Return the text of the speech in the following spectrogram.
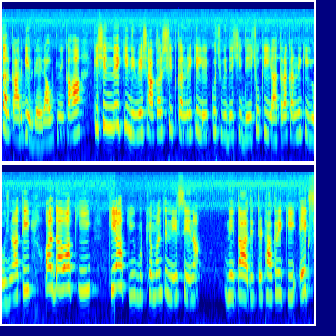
सरकार गिर गई। राउत ने कहा कि शिंदे की निवेश आकर्षित करने के लिए कुछ विदेशी देशों की यात्रा करने की योजना थी और दावा की, किया कि मुख्यमंत्री ने सेना, नेता आदित्य ठाकरे की एक्स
